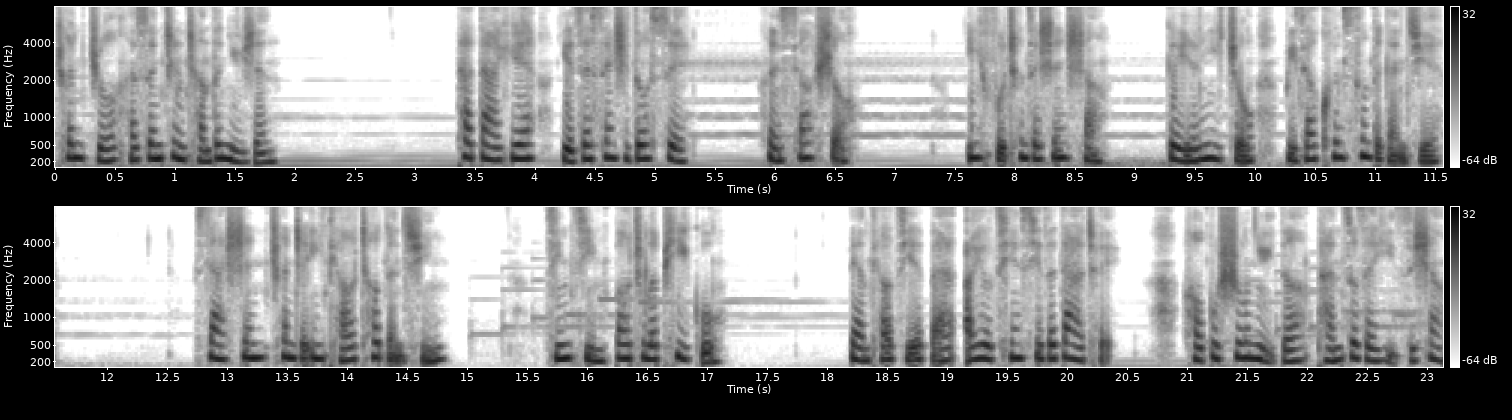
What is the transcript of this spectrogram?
穿着还算正常的女人。她大约也在三十多岁，很消瘦，衣服穿在身上，给人一种比较宽松的感觉。下身穿着一条超短裙。紧紧包住了屁股，两条洁白而又纤细的大腿，毫不淑女的盘坐在椅子上。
